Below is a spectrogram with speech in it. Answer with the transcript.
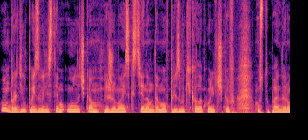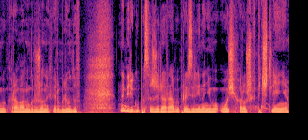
Он бродил по извилистым улочкам, прижимаясь к стенам домов при звуке колокольчиков, уступая дорогу каравану груженных верблюдов. На берегу пассажиры-арабы произвели на него очень хорошее впечатление.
